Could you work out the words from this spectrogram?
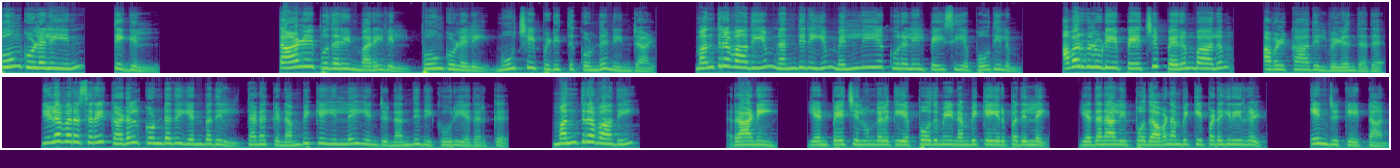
பூங்குழலியின் திகில். தாழை புதரின் மறைவில் பூங்குழலி மூச்சை பிடித்துக் கொண்டு நின்றாள். மந்திரவாதியும் நந்தினியும் மெல்லிய குரலில் பேசிய போதிலும் அவர்களுடைய பேச்சு பெரும்பாலும் அவள் காதில் விழுந்தது. இளவரசரை கடல் கொண்டது என்பதில் தனக்கு நம்பிக்கையில்லை என்று நந்தினி கூறியதற்கு மந்திரவாதி ராணி என் பேச்சில் உங்களுக்கு எப்போதுமே நம்பிக்கை இருப்பதில்லை. எதனால் இப்போது அவநம்பிக்கைப்படுகிறீர்கள்? என்று கேட்டான்.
